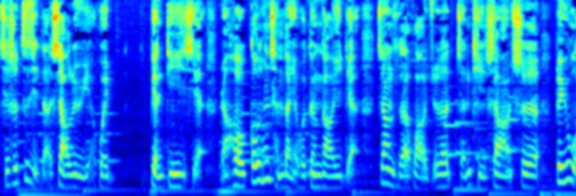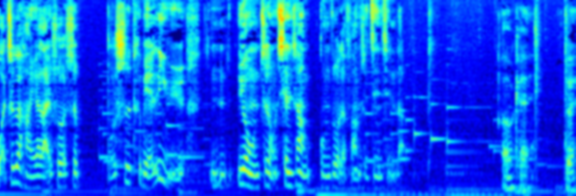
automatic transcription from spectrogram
其实自己的效率也会。变低一些，然后沟通成本也会更高一点。这样子的话，我觉得整体上是对于我这个行业来说，是不是特别利于嗯用这种线上工作的方式进行的？OK，对，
